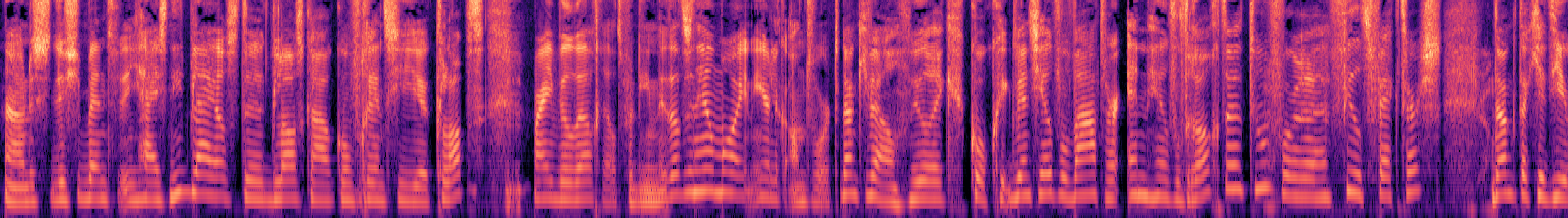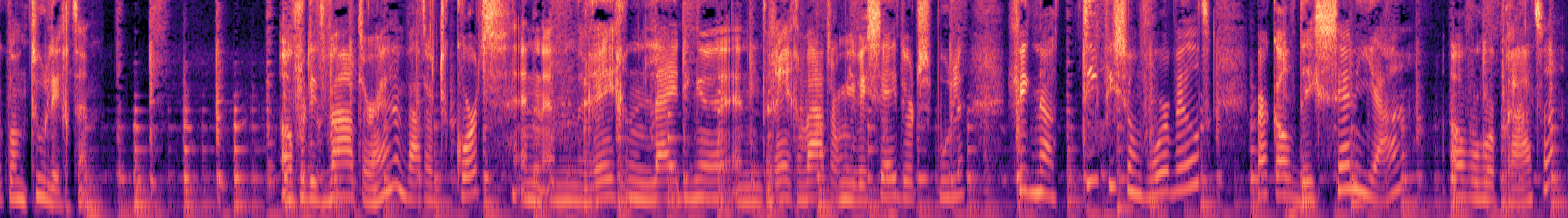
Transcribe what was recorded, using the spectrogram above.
Nou, dus, dus je bent, hij is niet blij als de Glasgow-conferentie eh, klapt. Maar je wil wel geld verdienen. Dat is een heel mooi en eerlijk antwoord. Dankjewel, Wilrik Kok. Ik wens je heel veel water en heel veel droogte toe voor eh, Field Factors. Dank dat je het hier kwam toelichten. Over dit water, hè? watertekort en, en regenleidingen en regenwater om je wc door te spoelen. Vind ik nou typisch zo'n voorbeeld waar ik al decennia over hoor praten.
